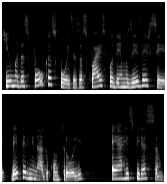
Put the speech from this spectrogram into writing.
que uma das poucas coisas às quais podemos exercer determinado controle é a respiração.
